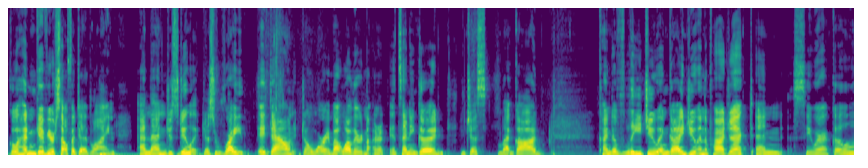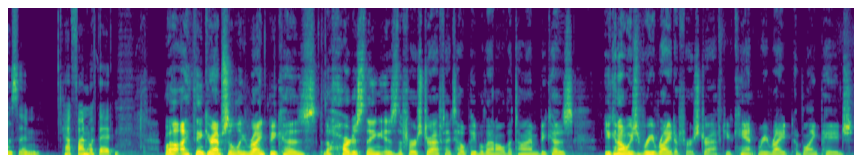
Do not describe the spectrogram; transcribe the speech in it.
go ahead and give yourself a deadline and then just do it. Just write it down. Don't worry about whether it's any good. Just let God kind of lead you and guide you in the project and see where it goes and have fun with it. Well, I think you're absolutely right because the hardest thing is the first draft. I tell people that all the time because you can always rewrite a first draft. You can't rewrite a blank page,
